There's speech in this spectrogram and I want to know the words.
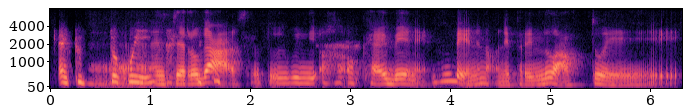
è tutto eh, qui. Interrogarsi, quindi oh, ok, bene, bene, no, ne prendo atto e,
